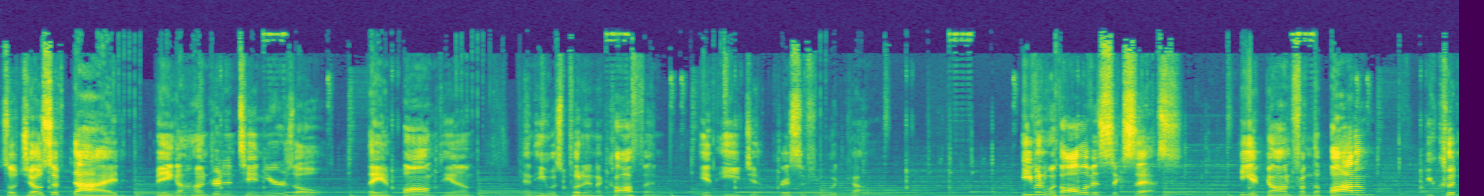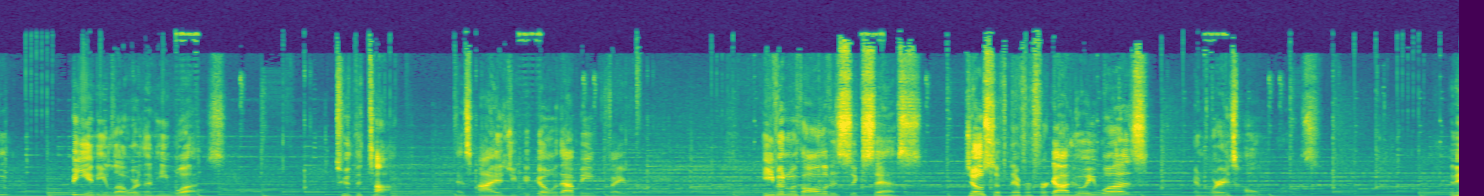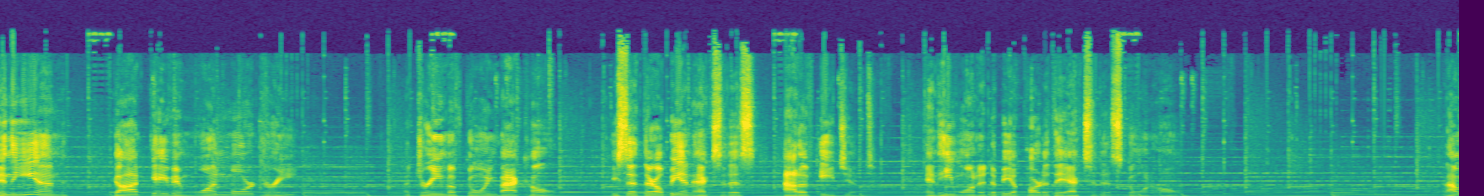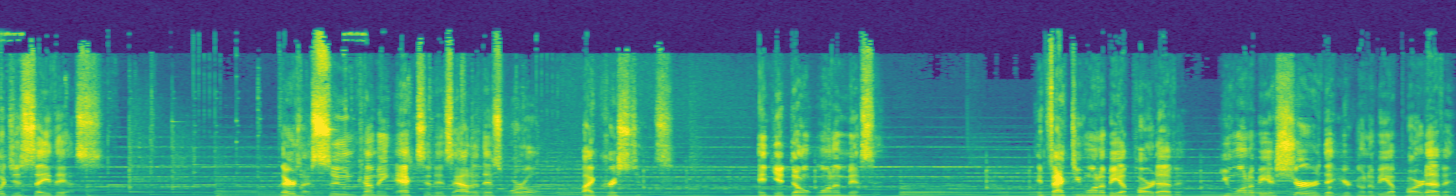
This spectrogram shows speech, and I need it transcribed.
So Joseph died, being 110 years old. They embalmed him, and he was put in a coffin in Egypt. Chris, if you would come. Even with all of his success, he had gone from the bottom, you couldn't be any lower than he was to the top, as high as you could go without being Pharaoh. Even with all of his success, Joseph never forgot who he was and where his home was. And in the end, God gave him one more dream a dream of going back home. He said, There'll be an exodus out of Egypt. And he wanted to be a part of the exodus going home. And I would just say this there's a soon coming exodus out of this world by Christians, and you don't want to miss it. In fact, you want to be a part of it. You want to be assured that you're going to be a part of it.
